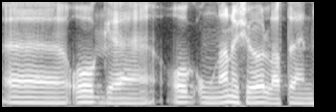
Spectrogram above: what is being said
eh, og, mm. og, og ungene sjøl. At en,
